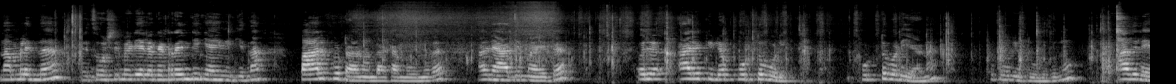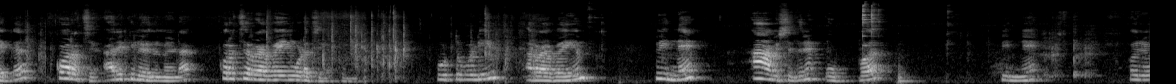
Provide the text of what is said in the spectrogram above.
നമ്മളിന്ന് സോഷ്യൽ മീഡിയയിലൊക്കെ ട്രെൻഡിങ് ആയി നിൽക്കുന്ന പാൽപ്പുട്ടാണ് ഉണ്ടാക്കാൻ പോകുന്നത്. അതിനാദ്യമായിട്ട് ഒരു അര കിലോ പുട്ടുപൊടി. പുട്ടുപൊടിയാണ്. പുട്ടുപൊടി ഇട്ട് കൊടുക്കുന്നു. അതിലേക്ക് കുറച്ച് അര കിലോ ഒന്നും വേണ്ട കുറച്ച് റവയും കൂടെ ചേർക്കുന്നു. പുട്ടുപൊടിയും റവയും പിന്നെ ആവശ്യത്തിന് ഉപ്പ് പിന്നെ ഒരു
